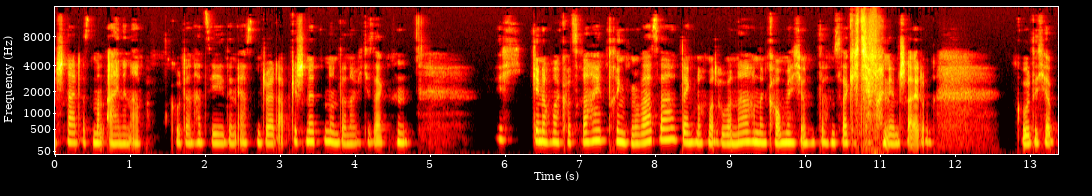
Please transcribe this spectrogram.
schneid erst mal einen ab. Gut, dann hat sie den ersten Dread abgeschnitten und dann habe ich gesagt, hm, ich gehe noch mal kurz rein, trinke Wasser, denk noch mal drüber nach und dann komme ich und dann sage ich dir meine Entscheidung. Gut, ich habe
